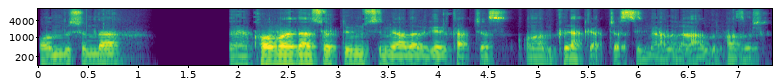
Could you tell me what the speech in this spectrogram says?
Onun dışında e, konvoydan söktüğümüz simyaları geri takacağız. Ona bir kıyak yapacağız. Simyaları aldım hazır.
